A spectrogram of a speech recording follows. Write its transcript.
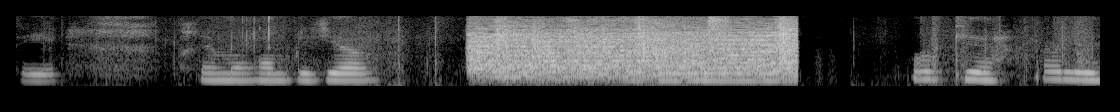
c'est vraiment compliqué. Ok, allez.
